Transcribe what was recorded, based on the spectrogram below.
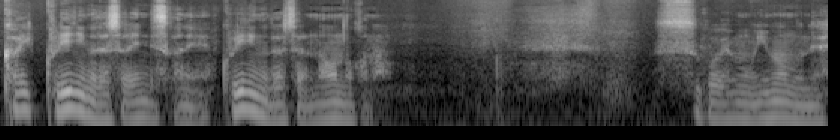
回クリーニング出したらいいんですかね。クリーニング出したら治んのかな。すごいもう今もね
